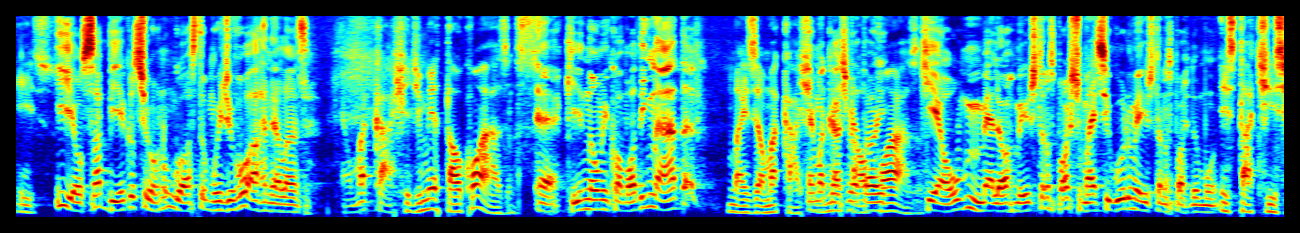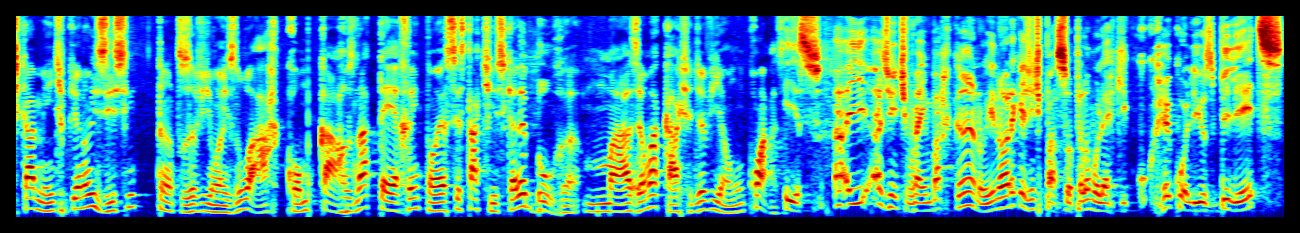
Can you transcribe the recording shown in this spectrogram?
Isso. E eu sabia que o senhor não gosta muito de voar, né, Lanza? É uma caixa de metal com asas. É, que não me incomoda em nada, mas é uma caixa, é uma caixa metal, metal com asas. Que é o melhor meio de transporte, o mais seguro meio de transporte do mundo. Estatisticamente, porque não existem tantos aviões no ar como carros na terra, então essa estatística é burra. Mas é uma caixa de avião com asas. Isso. Aí a gente vai embarcando e na hora que a gente passou pela mulher que recolhia os bilhetes,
